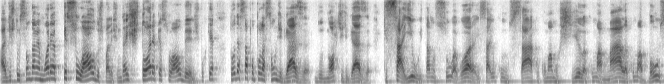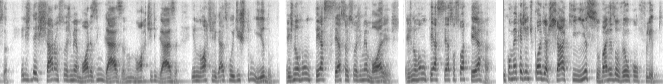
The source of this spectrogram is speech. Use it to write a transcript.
a destruição da memória pessoal dos palestinos, da história pessoal deles, porque toda essa população de Gaza, do norte de Gaza, que saiu e está no sul agora, e saiu com um saco, com uma mochila, com uma mala, com uma bolsa, eles deixaram as suas memórias em Gaza, no norte de Gaza, e o norte de Gaza foi destruído. Eles não vão ter acesso às suas memórias, eles não vão ter acesso à sua terra. E como é que a gente pode achar que isso vai resolver o conflito?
